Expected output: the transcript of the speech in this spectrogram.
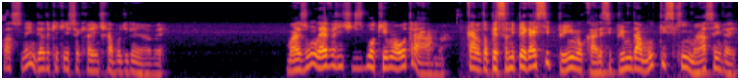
Faço nem ideia do que é isso que a gente acabou de ganhar, velho. Mais um leve a gente desbloqueia uma outra arma. Cara, eu tô pensando em pegar esse primo, cara. Esse primo dá muita skin massa, hein, velho.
